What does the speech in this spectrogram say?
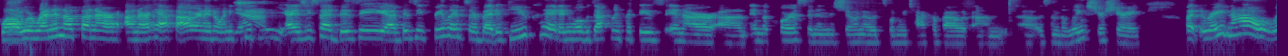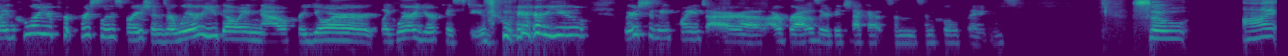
well yeah. we're running up on our on our half hour and i don't want to yeah. keep you as you said busy uh, busy freelancer but if you could and we'll definitely put these in our um, in the course and in the show notes when we talk about um, uh, some of the links you're sharing but right now like who are your personal inspirations or where are you going now for your like where are your pisties? Where are you where should we point our uh, our browser to check out some some cool things? So i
